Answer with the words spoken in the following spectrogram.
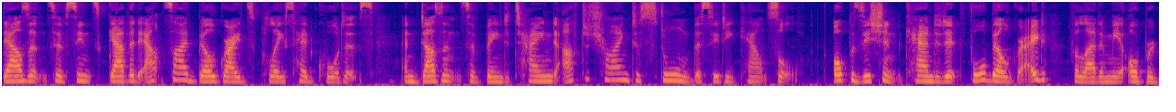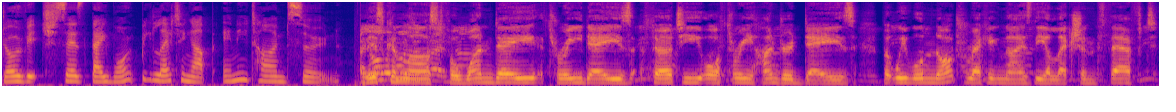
Thousands have since gathered outside Belgrade's police headquarters, and dozens have been detained after trying to storm the city council. Opposition candidate for Belgrade, Vladimir Obradovic, says they won't be letting up anytime soon. This can last for one day, three days, 30 or 300 days, but we will not recognize the election theft,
